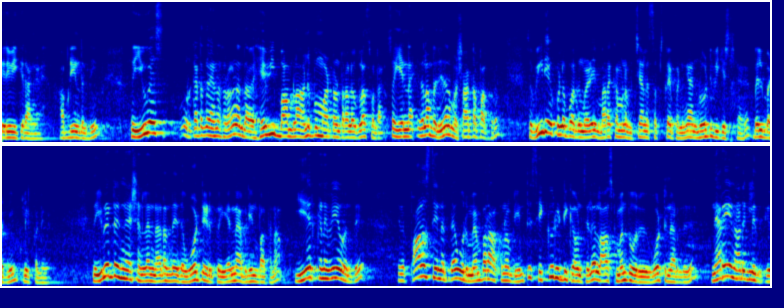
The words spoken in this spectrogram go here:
தெரிவிக்கிறாங்க அப்படின்றதையும் ஸோ யூஎஸ் ஒரு கட்டத்தில் என்ன சொல்கிறாங்கன்னா அந்த ஹெவி பாம்லாம் அனுப்ப மாட்டோன்ற அளவுக்குலாம் சொல்கிறாங்க ஸோ என்ன இதெல்லாம் பற்றி தான் நம்ம ஷார்ட்டாக பார்க்குறோம் ஸோ வீடியோக்குள்ளே போகிறது முன்னாடி மறக்காமல் நம்ம சேனலை சப்ஸ்கிரைப் பண்ணுங்கள் நோட்டிஃபிகேஷனுக்காக பெல் பட்டனையும் கிளிக் பண்ணுங்கள் இந்த யுனைடெட் நேஷனில் நடந்த இந்த ஓட்டெடுப்பு என்ன அப்படின்னு பார்த்தோன்னா ஏற்கனவே வந்து இந்த பாலஸ்தீனத்தை ஒரு மெம்பர் ஆக்கணும் அப்படின்ட்டு செக்யூரிட்டி கவுன்சிலில் லாஸ்ட் மந்த் ஒரு ஓட்டு நடந்தது. நிறைய நாடுகள் இதுக்கு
